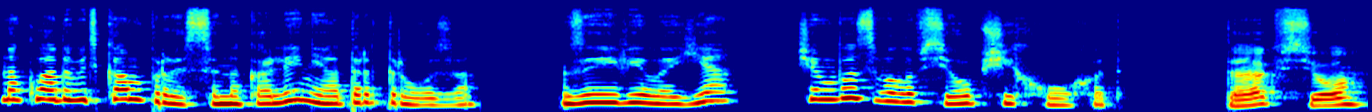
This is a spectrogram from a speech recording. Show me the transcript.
накладывать компрессы на колени от артроза, заявила я, чем вызвала всеобщий хохот. Так, все,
